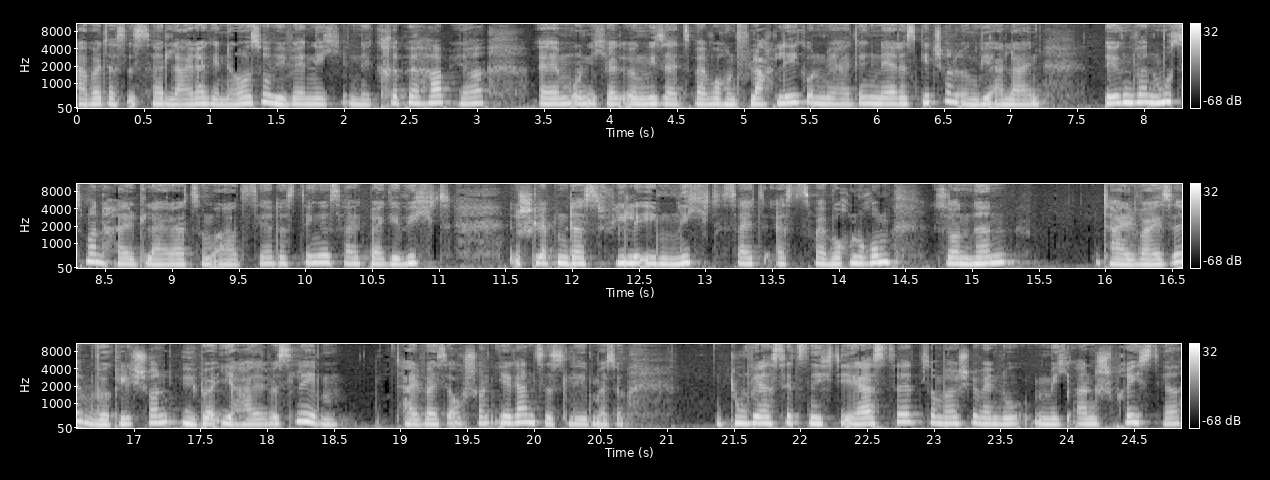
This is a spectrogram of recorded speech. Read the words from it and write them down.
Aber das ist halt leider genauso, wie wenn ich eine Grippe habe, ja, ähm, und ich halt irgendwie seit zwei Wochen flach liege und mir halt denke, naja, das geht schon irgendwie allein. Irgendwann muss man halt leider zum Arzt, ja. Das Ding ist halt bei Gewicht schleppen das viele eben nicht seit erst zwei Wochen rum, sondern teilweise wirklich schon über ihr halbes Leben. Teilweise auch schon ihr ganzes Leben. Also du wärst jetzt nicht die Erste, zum Beispiel, wenn du mich ansprichst, ja,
